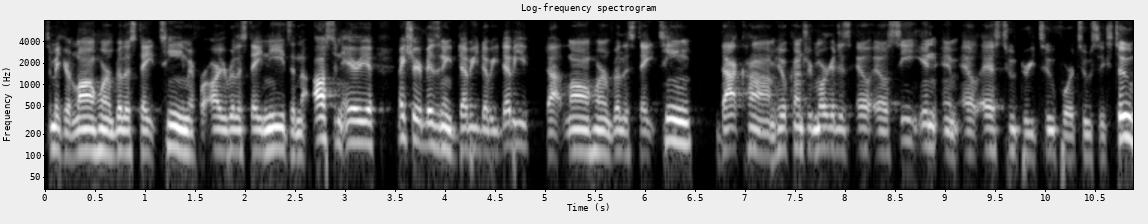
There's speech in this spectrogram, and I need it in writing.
to make your Longhorn real estate team. And for all your real estate needs in the Austin area, make sure you're visiting www.longhornrealestateteam.com com. Hill Country Mortgages LLC, NMLS 2324262.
